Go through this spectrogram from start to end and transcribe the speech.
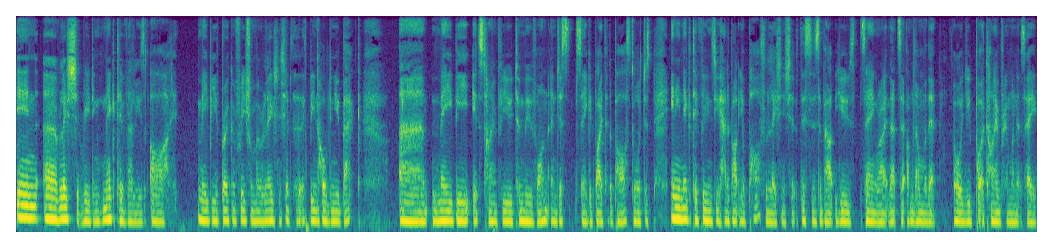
in a relationship reading, negative values are maybe you've broken free from a relationship that has been holding you back. Um, maybe it's time for you to move on and just say goodbye to the past, or just any negative feelings you had about your past relationships. This is about you saying, right, that's it, I'm done with it. Or you put a time frame on it, say,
